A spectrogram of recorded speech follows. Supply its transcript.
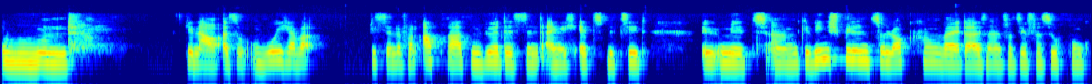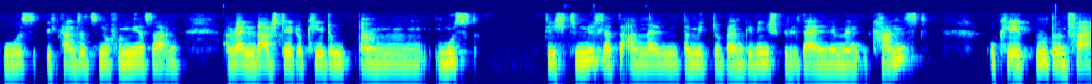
Und genau, also wo ich aber ein bisschen davon abraten würde, sind eigentlich explizit mit ähm, Gewinnspielen zu locken, weil da ist einfach die Versuchung groß. Ich kann es jetzt nur von mir sagen, wenn da steht, okay, du ähm, musst dich zum Newsletter anmelden, damit du beim Gewinnspiel teilnehmen kannst. Okay, gut und fein,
